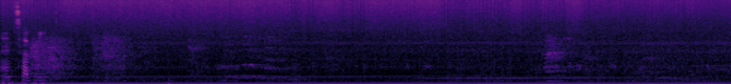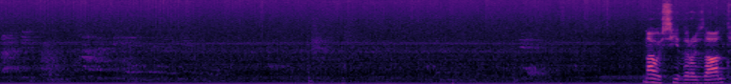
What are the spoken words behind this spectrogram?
and submit. Now we see the result.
